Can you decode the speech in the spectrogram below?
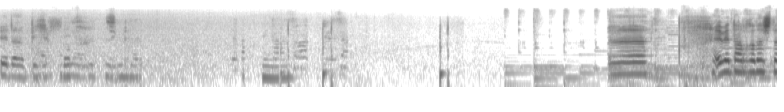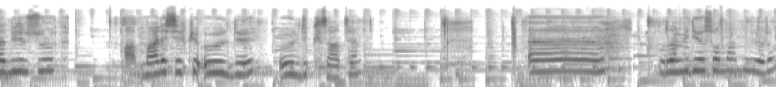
Evet abicim. bak. Ee, evet arkadaşlar biliyorsunuz maalesef ki öldü. Öldük zaten. Ee, buradan videoyu sonlandırıyorum.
